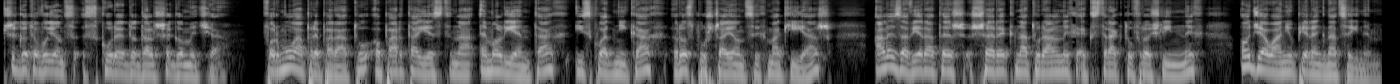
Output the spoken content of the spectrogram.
przygotowując skórę do dalszego mycia. Formuła preparatu oparta jest na emolientach i składnikach rozpuszczających makijaż, ale zawiera też szereg naturalnych ekstraktów roślinnych o działaniu pielęgnacyjnym.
